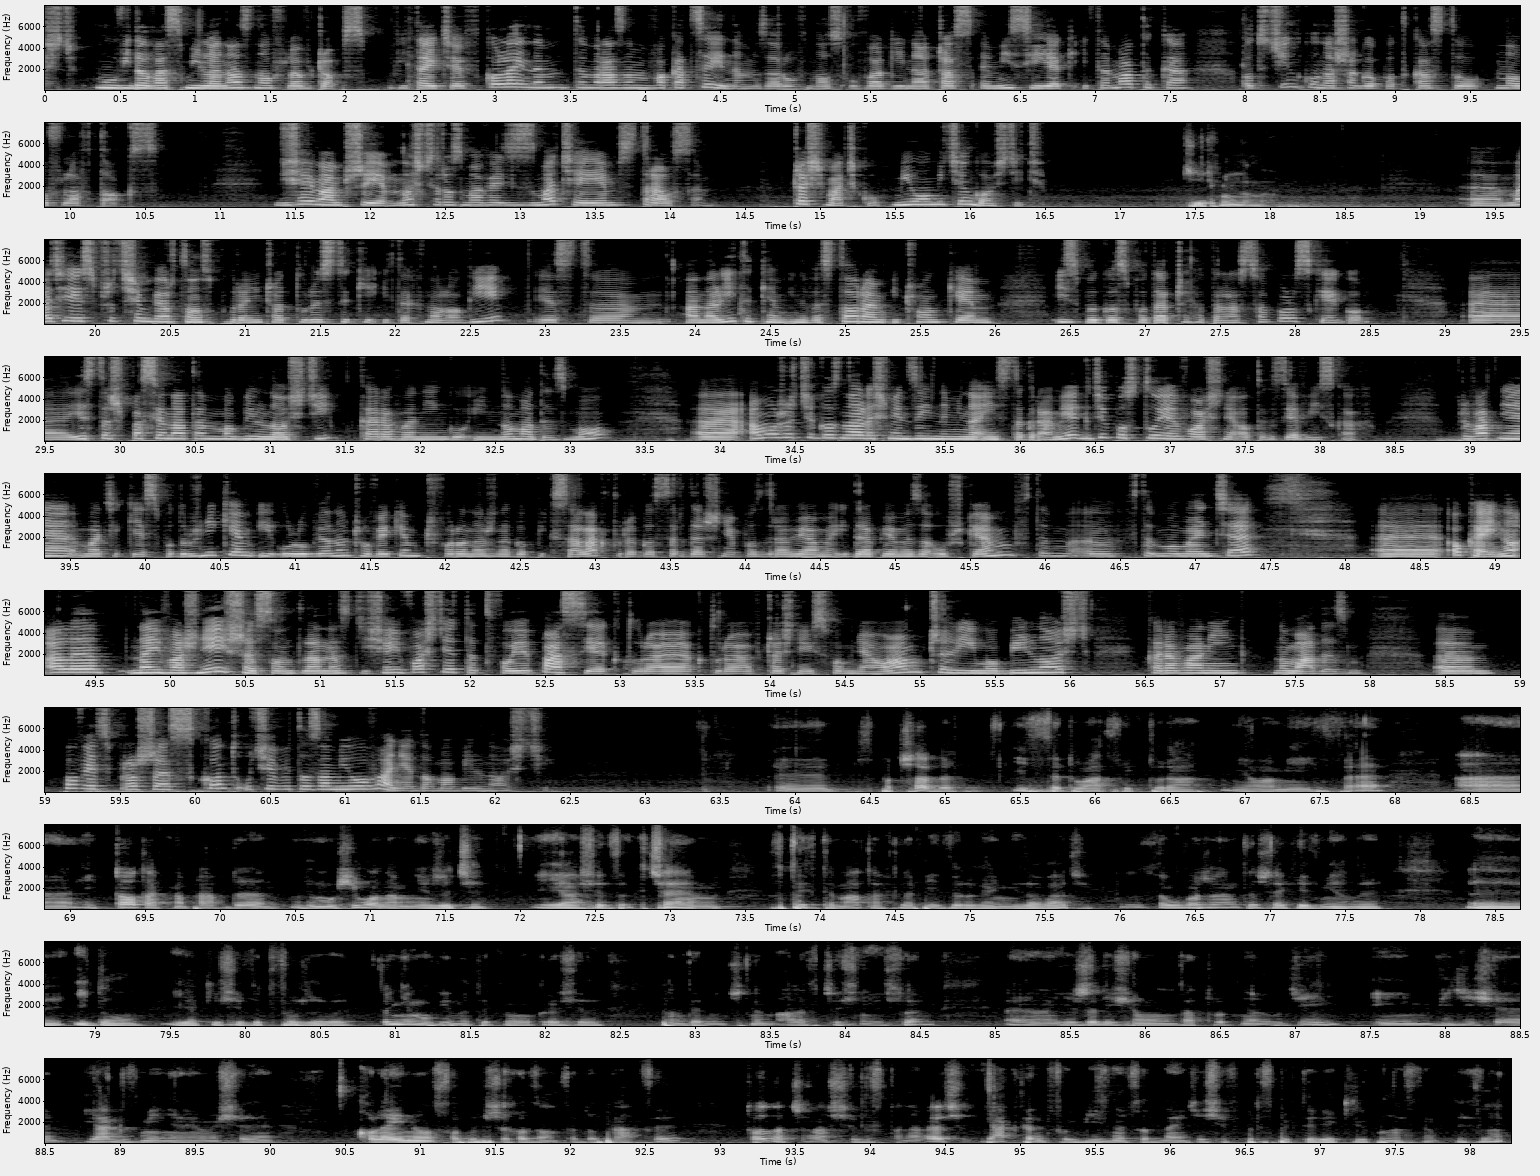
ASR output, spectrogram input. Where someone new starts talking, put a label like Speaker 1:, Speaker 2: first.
Speaker 1: Cześć, mówi do Was Milena z No Love Jobs. Witajcie w kolejnym, tym razem wakacyjnym, zarówno z uwagi na czas emisji, jak i tematykę, odcinku naszego podcastu No Love Talks. Dzisiaj mam przyjemność rozmawiać z Maciejem Strausem. Cześć Maćku, miło mi Cię gościć.
Speaker 2: Cześć Milena.
Speaker 1: E, Maciej jest przedsiębiorcą z pogranicza turystyki i technologii. Jest analitykiem, inwestorem i członkiem Izby Gospodarczej Hotelarstwa Polskiego. E, jest też pasjonatem mobilności, karawaningu i nomadyzmu. E, a możecie go znaleźć m.in. na Instagramie, gdzie postuje właśnie o tych zjawiskach. Prywatnie Maciek jest podróżnikiem i ulubionym człowiekiem czworonożnego piksela, którego serdecznie pozdrawiamy i drapiemy za uszkiem w tym, e, w tym momencie. Okej, okay, no ale najważniejsze są dla nas dzisiaj właśnie te Twoje pasje, które, które wcześniej wspomniałam, czyli mobilność, karawaning, nomadyzm. Powiedz proszę, skąd u Ciebie to zamiłowanie do mobilności?
Speaker 2: Y, z potrzeby i z sytuacji, która miała miejsce. I to tak naprawdę wymusiło na mnie życie. I ja się chciałem w tych tematach lepiej zorganizować. Zauważyłem też, jakie zmiany y, idą i jakie się wytworzyły. To nie mówimy tylko o okresie pandemicznym, ale wcześniejszym. E, jeżeli się zatrudnia ludzi i widzi się, jak zmieniają się kolejne osoby przychodzące do pracy, to zaczynasz się zastanawiać, jak ten twój biznes odnajdzie się w perspektywie kilku następnych lat,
